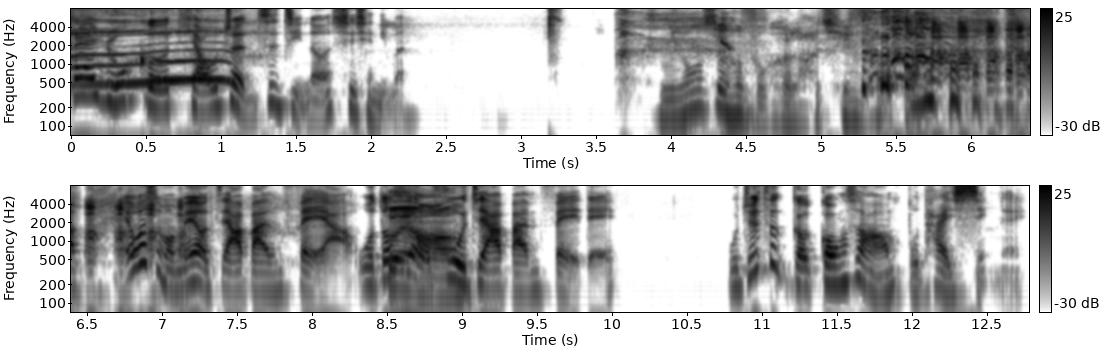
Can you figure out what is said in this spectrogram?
该如何调整自己呢？谢谢你们。你公司很符合劳基法。哎、欸，为什么没有加班费啊？我都是有付加班费的、我觉得这个公司好像不太行哎、欸，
